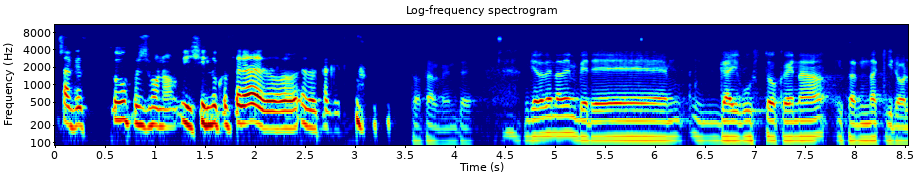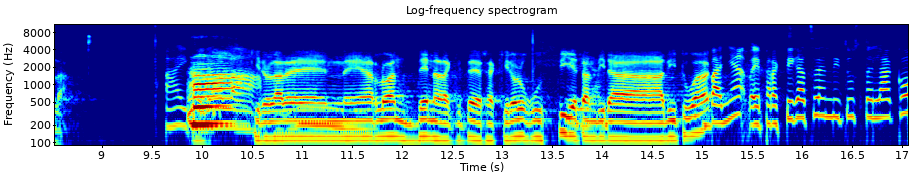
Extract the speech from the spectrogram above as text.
Osea, que zu, pues, bueno, isilduko zera edo, edo ez dakit. Totalmente. Gero dena den bere gai guztokena izan da kirola. Ai, Ah. kirola. Kirolaren eh, arloan dena dakite, osea, kirol guztietan dira adituak. Baina, e, praktikatzen dituztelako,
